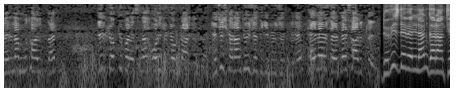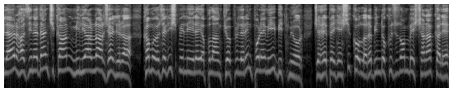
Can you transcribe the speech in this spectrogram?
Verilen müteahhitler bir köprü parasına 12 köprü harcatıyor. Geçiş garanti ücreti gibi ücretleri TL üzerinden sabitleyin. Dövizle verilen garantiler hazineden çıkan milyarlarca lira. Kamu özel işbirliği ile yapılan köprülerin polemiği bitmiyor. CHP Gençlik Kolları 1915 Çanakkale,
